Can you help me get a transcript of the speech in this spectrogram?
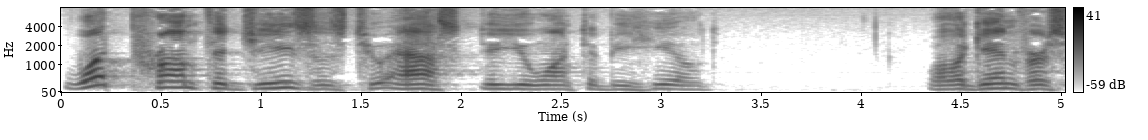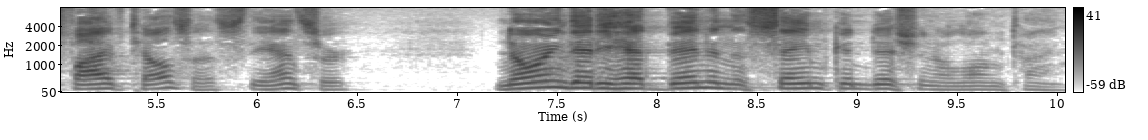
what prompted Jesus to ask, Do you want to be healed? Well, again, verse 5 tells us the answer knowing that he had been in the same condition a long time.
